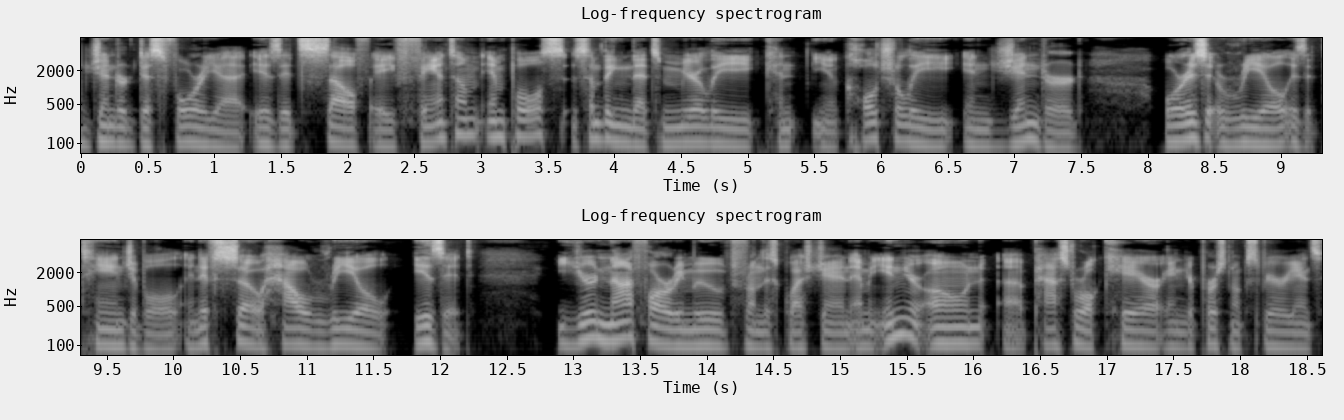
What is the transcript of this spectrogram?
gender dysphoria is itself a phantom impulse, something that's merely you know, culturally engendered, or is it real? Is it tangible? And if so, how real is it? You're not far removed from this question. I mean, in your own uh, pastoral care and your personal experience,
